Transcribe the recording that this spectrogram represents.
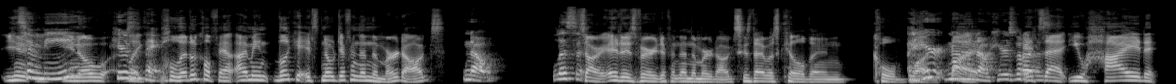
you, to me, you know, here's the like thing. political fam. I mean, look, it's no different than the Murdaughs. no. Listen, Sorry, it is very different than the Murdaughs because that was killed in cold blood. here, no, no, no. Here's what I It's was. that you hide,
